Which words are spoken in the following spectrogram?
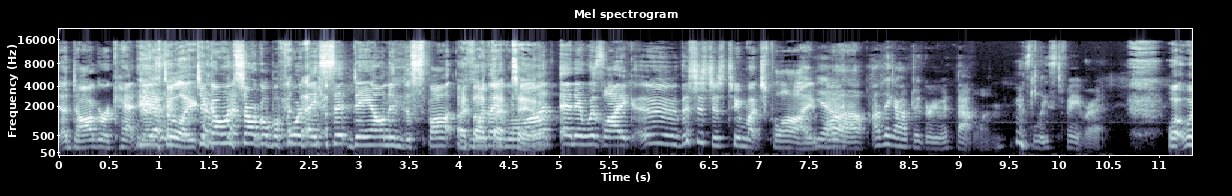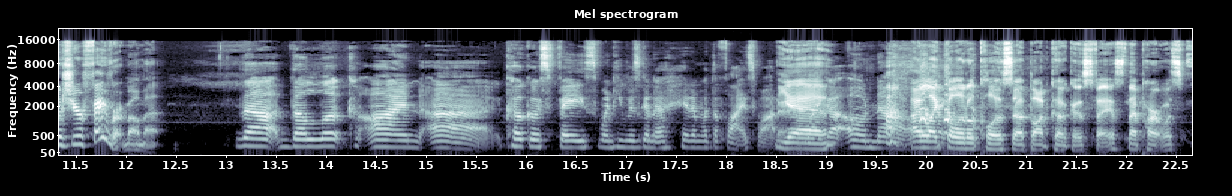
a dog or a cat does Yeah, to, like- to go in circle before they sit down in the spot I where they that too. want, and it was like, ooh, this is just too much fly. yeah, Wow. I think I have to agree with that one. It's least favorite. What was your favorite moment? The the look on uh Koko's face when he was gonna hit him with the fly swatter. Yeah. Like, uh, oh no. I like the little close up on Koko's face. That part was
